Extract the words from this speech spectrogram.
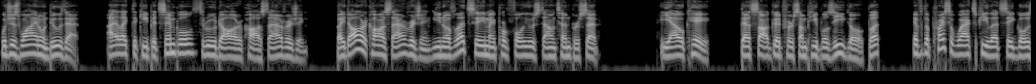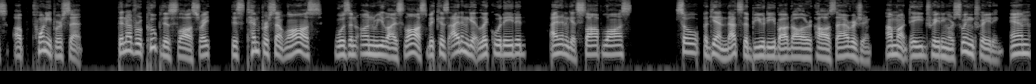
which is why I don't do that. I like to keep it simple through dollar cost averaging. By dollar cost averaging, you know, if let's say my portfolio is down 10%, yeah, okay, that's not good for some people's ego. But if the price of WaxP, let's say, goes up 20%, then I've recouped this loss, right? This 10% loss was an unrealized loss because I didn't get liquidated. I didn't get stop loss. So again, that's the beauty about dollar cost averaging. I'm not day trading or swing trading. And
